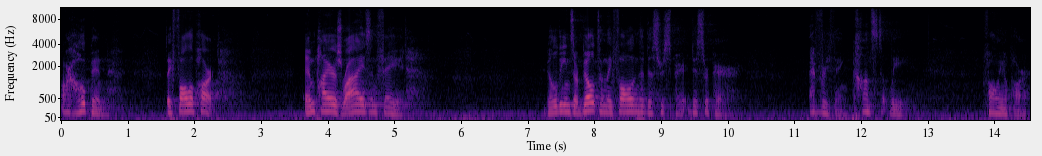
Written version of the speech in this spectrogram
our hope in, they fall apart. Empires rise and fade. Buildings are built and they fall into disrepair. Everything constantly falling apart.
